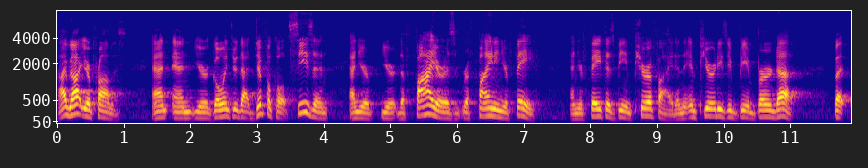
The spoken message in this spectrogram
I've got your promise. And, and you're going through that difficult season, and you your, the fire is refining your faith, and your faith is being purified, and the impurities are being burned up. But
